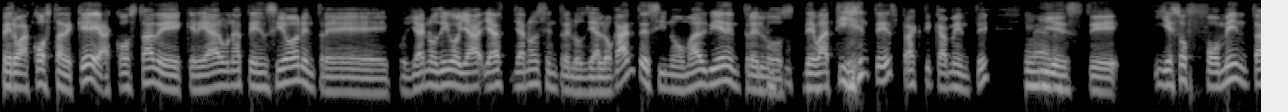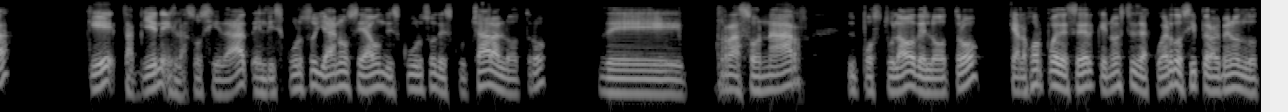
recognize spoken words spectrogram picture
Pero a costa de qué? A costa de crear una tensión entre, pues ya no digo, ya, ya, ya no es entre los dialogantes, sino más bien entre los debatientes prácticamente. Y este, y eso fomenta que también en la sociedad el discurso ya no sea un discurso de escuchar al otro, de razonar el postulado del otro, que a lo mejor puede ser que no estés de acuerdo, sí, pero al menos lo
